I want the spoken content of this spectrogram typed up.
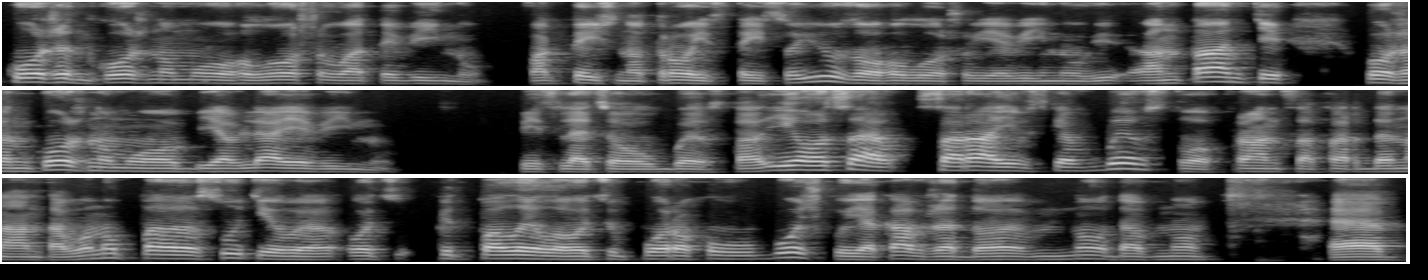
кожен кожному оголошувати війну. Фактично, Троїстий Союз оголошує війну в Антанті, кожен кожному об'являє війну після цього вбивства. І оце Сараївське вбивство Франца Фердинанда, воно по суті в- оцю- підпалило оцю порохову бочку, яка вже давно давно е,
